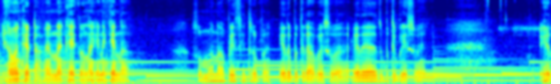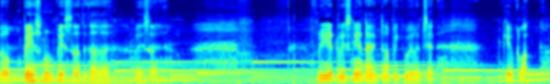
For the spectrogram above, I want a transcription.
எவன் கேட்டான் என்ன கேட்கலண்ணா எனக்கு என்ன? சும்மா நான் பேசிகிட்டு இருப்பேன். எதை பற்றி நான் பேசுவேன் எதையாவது பற்றி பேசுவேன்? ஏதோ பேசணும்னு பேசுகிறதுக்காக பேசுகிறேன் ஃப்ரீ அட்வைஸ் நீ டைரக்ட் டாபிக் வேறு வச்சேன் கேட்கலாம்.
